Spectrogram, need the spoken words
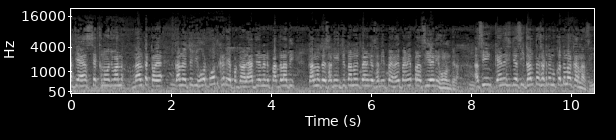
ਅੱਜ ਐਸ ਸਿੱਖ ਨੌਜਵਾਨ ਨਾਲ ਧੱਕਾ ਹੋਇਆ। ਕੱਲ ਨੂੰ ਇੱਥੇ ਜੀ ਹੋਰ ਬਹੁਤ ਖੜੇ ਪੱਗਾਂ ਵਾਲੇ। ਅੱਜ ਇਹਨਾਂ ਨੇ ਪੱਗ ਲਾਤੀ। ਕੱਲ ਨੂੰ ਤੇ ਸਾਡੀਆਂ ਇੱਜ਼ਤਾਂ ਨੂੰ ਵੀ ਪੈਣਗੇ ਸਾਡੀਆਂ ਭੈਣਾਂ ਵੀ ਪੈਣਗੇ ਪਰ ਅਸੀਂ ਇਹ ਨਹੀਂ ਹੋਣ ਦੇਣਾ। ਅਸੀਂ ਕਹਿੰਦੇ ਸੀ, ਜੇ ਅਸੀਂ ਗਲਤ ਹੈ ਸਾਡੇ ਤੇ ਮੁਕੱਦਮਾ ਕਰਨਾ ਸੀ।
